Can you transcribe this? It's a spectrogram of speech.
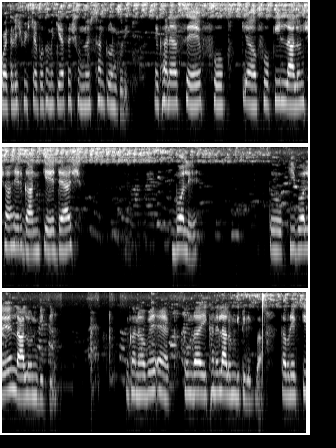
পঁয়তাল্লিশ পৃষ্ঠায় প্রথমে কি আছে? শূন্যস্থান পূরণ করি। এখানে আছে, ফোক ফকির লালন শাহের গানকে ড্যাশ বলে। তো কি বলে? লালন গীতি। এখানে হবে এক। তোমরা এখানে লালন গীতি লিখবা। তারপরে একটি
